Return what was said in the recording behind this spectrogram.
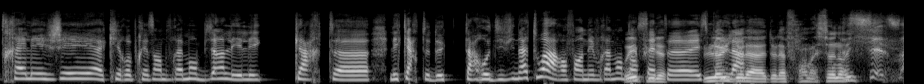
très légers qui représentent vraiment bien les cartes, euh, les cartes de tarot divinatoire. Enfin, on est vraiment Oui, dans cet euh, L'œil de la, de la franc-maçonnerie. C'est ça.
